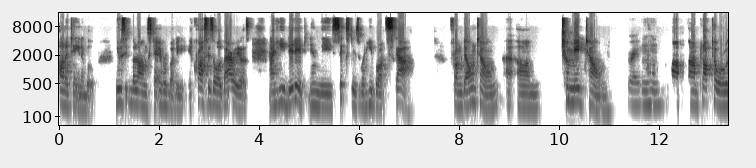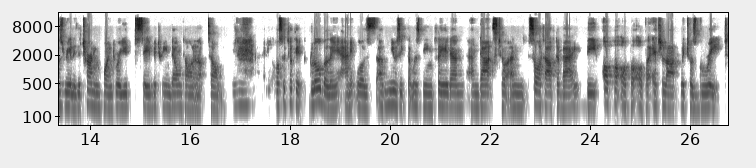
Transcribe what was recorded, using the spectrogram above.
unattainable. Music belongs to everybody. It crosses all barriers. And he did it in the 60s when he brought ska from downtown uh, um, to midtown. Right. Mm-hmm. Uh, um, Clock Tower was really the turning point where you'd say between downtown and uptown. Mm-hmm. He also took it globally, and it was uh, music that was being played and, and danced to and sought after by the upper, upper, upper echelon, which was great.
